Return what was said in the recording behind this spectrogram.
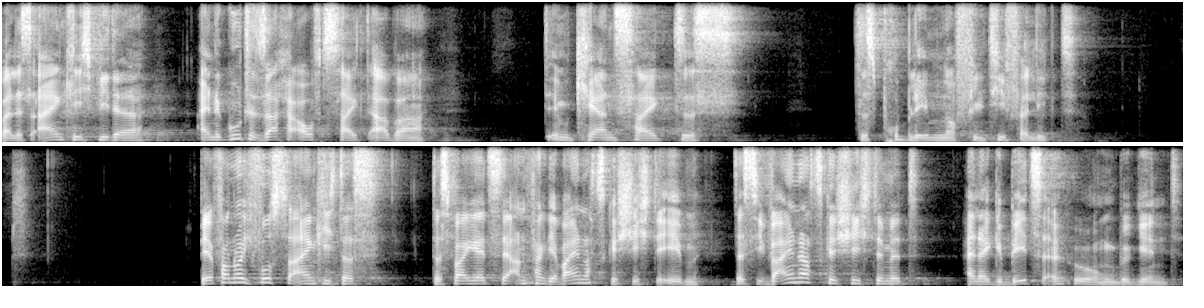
Weil es eigentlich wieder eine gute Sache aufzeigt, aber im Kern zeigt, dass das Problem noch viel tiefer liegt. Wer von euch wusste eigentlich, dass das war jetzt der Anfang der Weihnachtsgeschichte eben, dass die Weihnachtsgeschichte mit einer Gebetserhörung beginnt,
